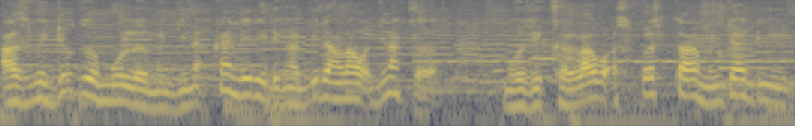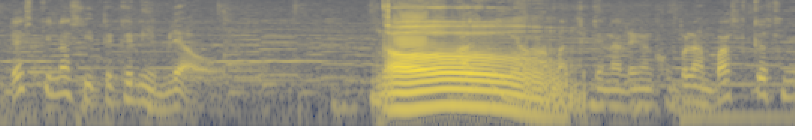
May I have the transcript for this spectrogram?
Azmi juga mula menjinakkan diri dengan bidang lawak jenaka. Musikal lawak superstar menjadi destinasi terkini beliau. Azmi yang Oh. amat terkenal dengan kumpulan baskersnya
